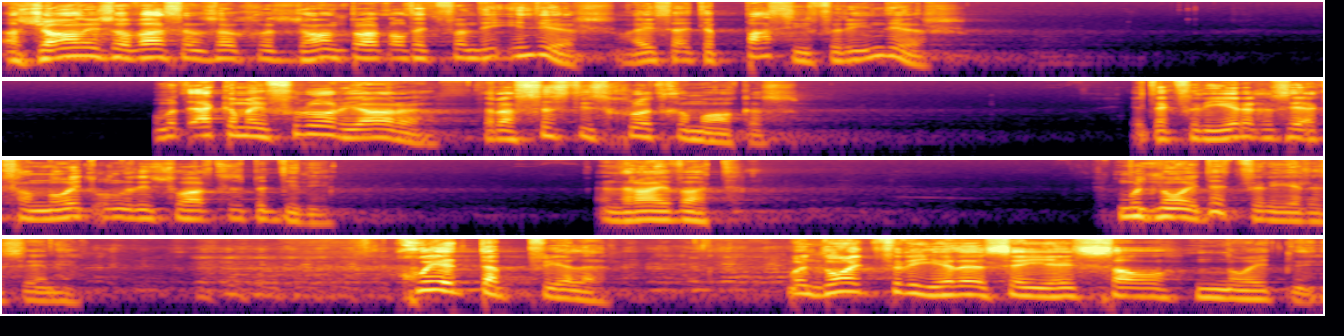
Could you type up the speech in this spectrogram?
As John is of was en so John praat altyd van die Indiërs. Hy sê hy het 'n passie vir die Indiërs. Omdat ek in my vroeë jare rassisties grootgemaak is, het ek vir die Here gesê ek sal nooit onder die swartes bedien nie. En raai wat? Moet nooit dit vir die Here sê nie. Goeie tip vir julle moet nooit vir die Here sê jy sal nooit nie.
